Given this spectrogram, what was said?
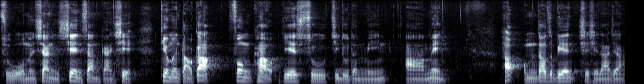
主，我们向你献上感谢，替我们祷告，奉靠耶稣基督的名，阿门。好，我们到这边，谢谢大家。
